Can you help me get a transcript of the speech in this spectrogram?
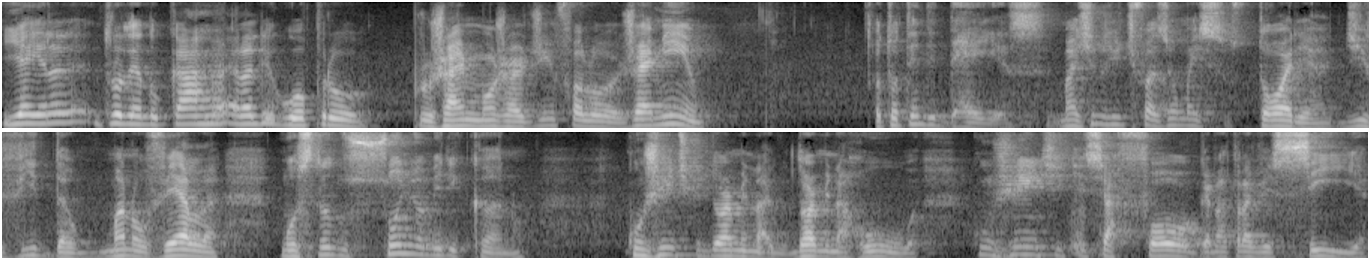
E aí ela entrou dentro do carro, ela ligou pro, pro Jaime Monjardim e falou: Jaiminho, eu estou tendo ideias. Imagina a gente fazer uma história de vida, uma novela mostrando o sonho americano, com gente que dorme na, dorme na rua, com gente que se afoga na travessia,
